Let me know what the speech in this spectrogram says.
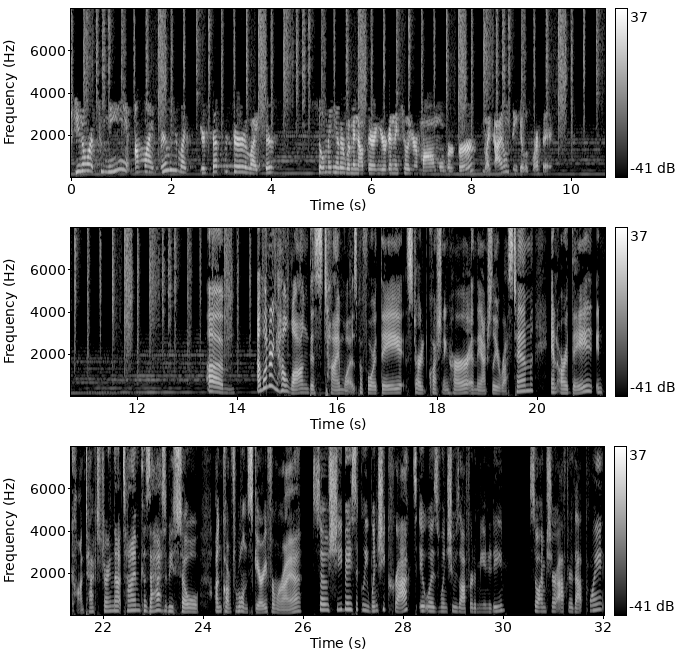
You know what? To me, I'm like, really? Like, your stepsister, like, there's So many other women out there, and you're gonna kill your mom over her. Like I don't think it was worth it. Um, I'm wondering how long this time was before they started questioning her and they actually arrest him. And are they in contact during that time? Because that has to be so uncomfortable and scary for Mariah. So she basically, when she cracked, it was when she was offered immunity. So I'm sure after that point,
